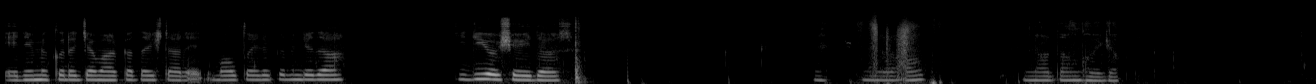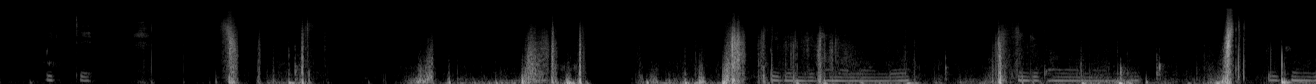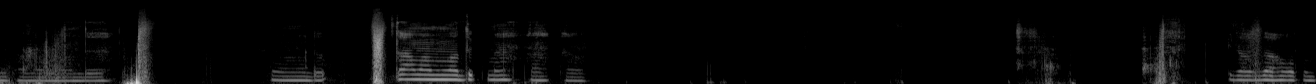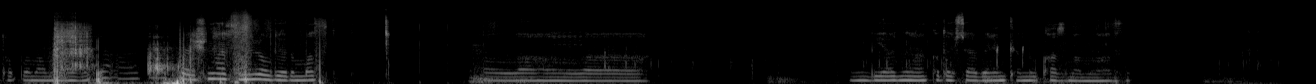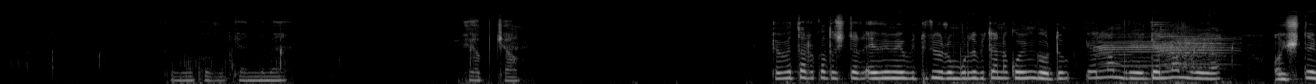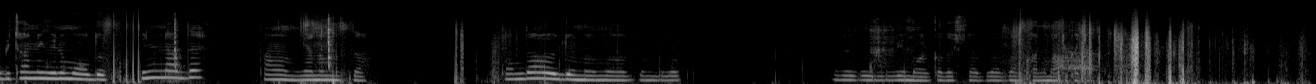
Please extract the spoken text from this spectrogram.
Elimi kıracağım arkadaşlar. Baltayla kırınca da gidiyor şeyler. Heh, şunları al. Şunlardan koyacaktık. Yükümlü tamamlandı. Şunu da tamamladık mı? Ha tamam. Biraz daha odun toplamam lazım. Ya şuna sinir oluyorum bas git. Allah Allah. Şimdi bir yerden arkadaşlar benim kömür kazmam lazım. Kömür kazıp kendime yapacağım. Evet arkadaşlar evime bitiriyorum. Burada bir tane koyun gördüm. Gel lan buraya gel lan buraya. Ay işte bir tane yünüm oldu. Yün nerede? Tamam yanımızda. Bir tane daha öldürmem lazım bulup. Böyle öldüreyim arkadaşlar. Birazdan kanım acıkacak.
